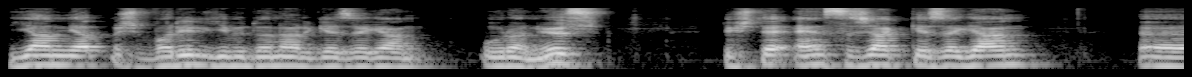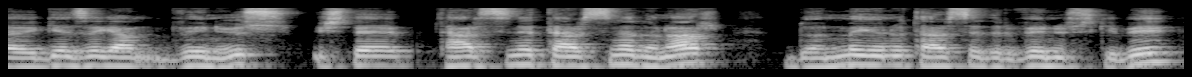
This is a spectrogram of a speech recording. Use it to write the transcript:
Yan yatmış varil gibi döner gezegen Uranüs. İşte en sıcak gezegen e, gezegen Venüs. İşte tersine tersine döner. Dönme yönü tersedir Venüs gibi.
